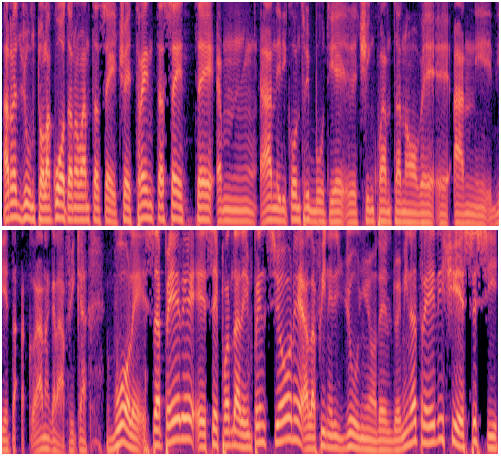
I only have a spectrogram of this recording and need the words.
ha raggiunto la quota 96, cioè 37 um, anni di contributi e 59 eh, anni di età anagrafica. Vuole sapere eh, se può andare in pensione alla fine di giugno del 2013 e se sì,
